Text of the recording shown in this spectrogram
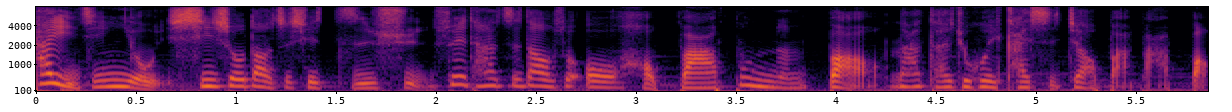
他已经有吸收到这些资讯，所以他知道说哦，好吧，不能抱，那他就会开始叫爸爸抱。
